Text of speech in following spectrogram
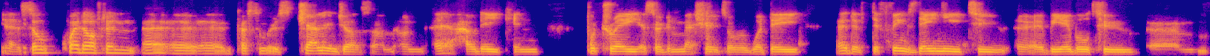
Yeah, so quite often uh, uh, customers challenge us on, on uh, how they can portray a certain message or what they uh, the, the things they need to uh, be able to um,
